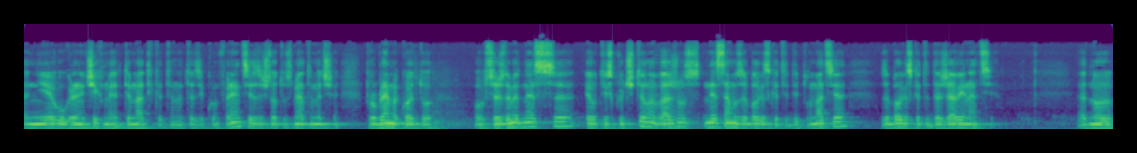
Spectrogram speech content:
ние ограничихме тематиката на тази конференция, защото смятаме, че проблема, който обсъждаме днес, е от изключителна важност не само за българската дипломация, за българската държава и нация. Но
